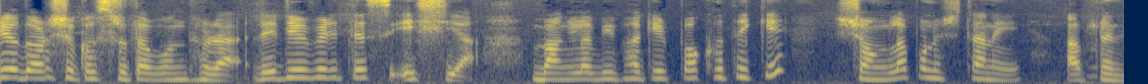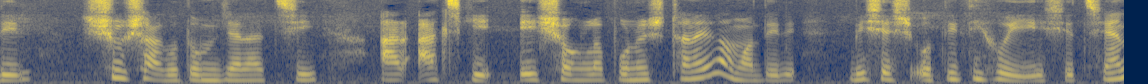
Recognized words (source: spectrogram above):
প্রিয় দর্শক শ্রোতা বন্ধুরা, রেডিও ভেরিতাস এশিয়া বাংলা বিভাগের পক্ষ থেকে সংলাপ অনুষ্ঠানে আপনাদের সুস্বাগতম জানাচ্ছি। আর আজকে এই সংলাপ অনুষ্ঠানের আমাদের বিশেষ অতিথি হয়ে এসেছেন।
